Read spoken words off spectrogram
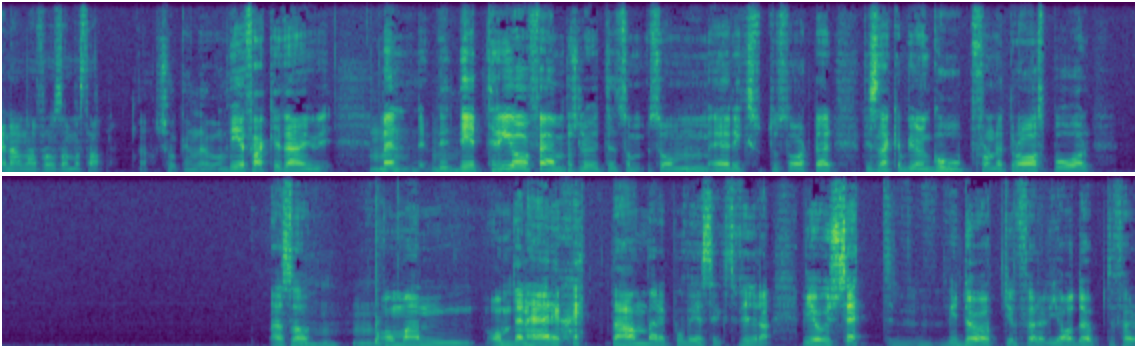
en annan från samma stall. Ja, så kan det vara. Det facket är han ju i. Mm, Men mm. det är tre av fem på slutet som, som mm. är riksotostarter. Vi snackar Björn Goop från ett bra spår. Alltså mm, mm. Om, man, om den här är sjättehandare på V64. Vi har ju sett, vi döpte ju för, eller jag döpte för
